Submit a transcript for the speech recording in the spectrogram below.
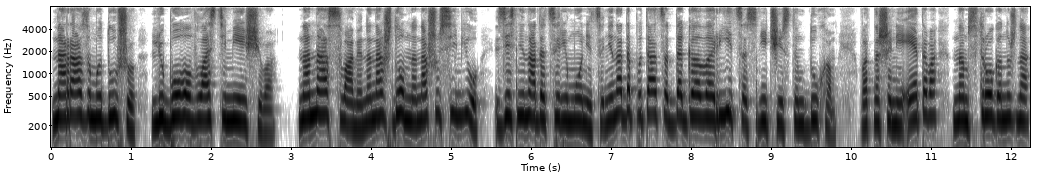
на разум и душу любого власть имеющего. На нас с вами, на наш дом, на нашу семью. Здесь не надо церемониться, не надо пытаться договориться с нечистым духом. В отношении этого нам строго нужно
